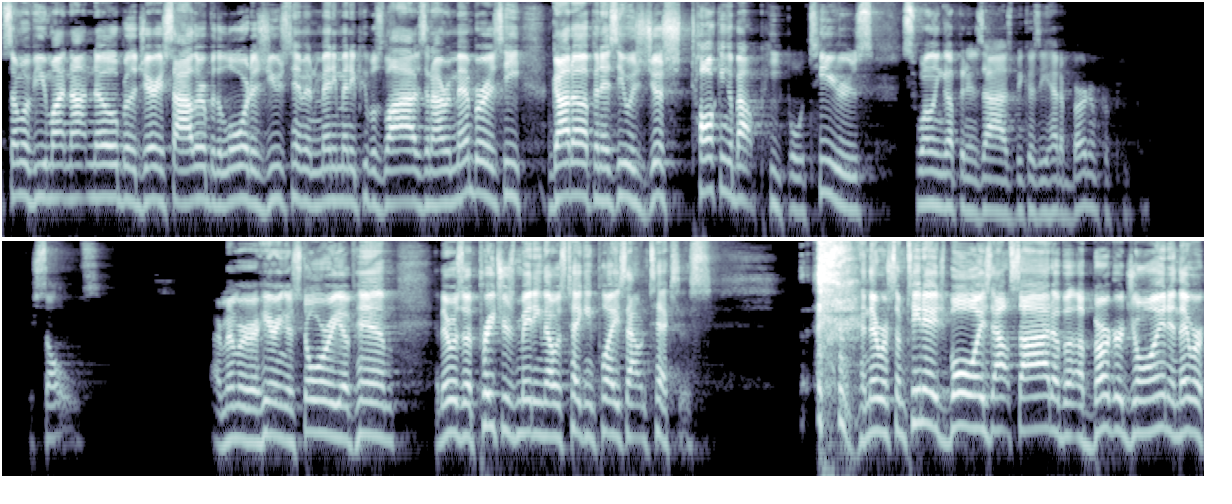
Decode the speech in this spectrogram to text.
Some of you might not know Brother Jerry Seiler, but the Lord has used him in many, many people's lives. And I remember as he got up and as he was just talking about people, tears swelling up in his eyes because he had a burden for people, for souls. I remember hearing a story of him there was a preacher's meeting that was taking place out in Texas. and there were some teenage boys outside of a, a, burger joint, and they were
